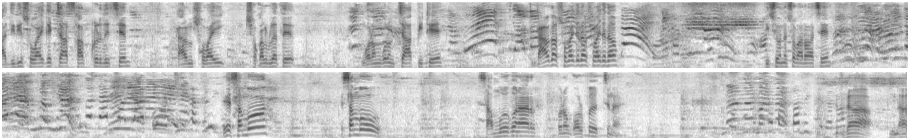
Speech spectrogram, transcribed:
আর দিদি সবাইকে চা সার্ভ করে দিচ্ছেন কারণ সবাই সকালবেলাতে গরম গরম চা পিঠে। দাও দাও সবাইকে দাও সবাইকে দাও। পিছনে সব আরও আছে। এ শাম্বু। এ শাম্বু। শাম্বু এখন আর কোনো গল্প হচ্ছে না। না না।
